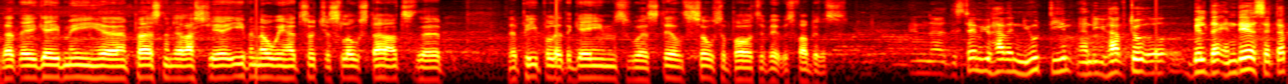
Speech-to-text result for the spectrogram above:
that they gave me uh, personally last year. Even though we had such a slow start, the the people at the games were still so supportive. It was fabulous. And uh, this time you have a new team and you have to uh, build the entire setup.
